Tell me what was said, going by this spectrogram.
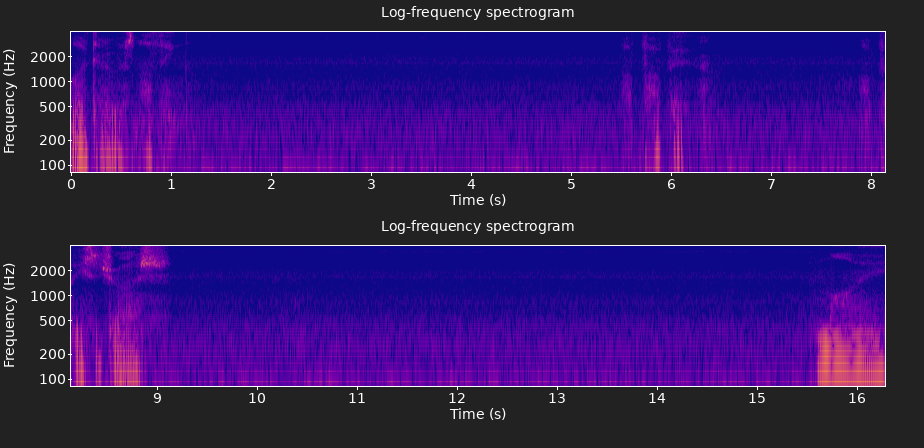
Like I was nothing. Puppet. A piece of trash. my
